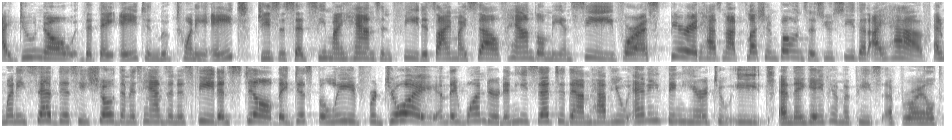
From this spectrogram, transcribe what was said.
I do know that they ate in Luke 28. Jesus said, See my hands and feet. It's I myself. Handle me and see. For a spirit has not flesh and bones as you see that I have. And when he said this, he showed them his hands and his feet. And still they disbelieved for joy and they wondered. And he said to them, Have you anything here to eat? And they gave him a piece of broiled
